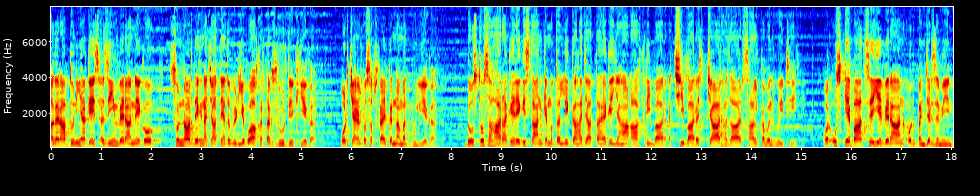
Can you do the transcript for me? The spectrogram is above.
अगर आप दुनिया के इस अजीम वीराने को सुनना और देखना चाहते हैं तो वीडियो को आखिर तक ज़रूर देखिएगा और चैनल को सब्सक्राइब करना मत भूलिएगा। दोस्तों, सहारा के रेगिस्तान के मतलब कहा जाता है कि यहाँ आखिरी बार, अच्छी बारिश चार हज़ार साल कबल हुई थी और उसके बाद से ये वीरान और बंजर ज़मीन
